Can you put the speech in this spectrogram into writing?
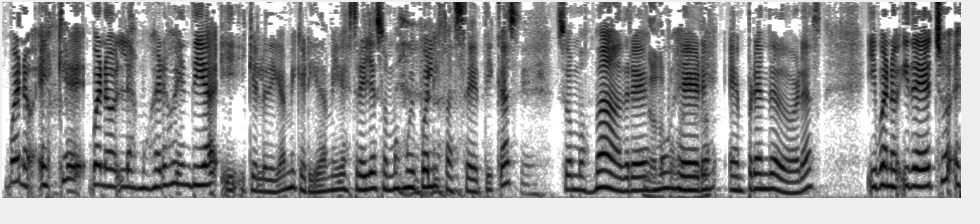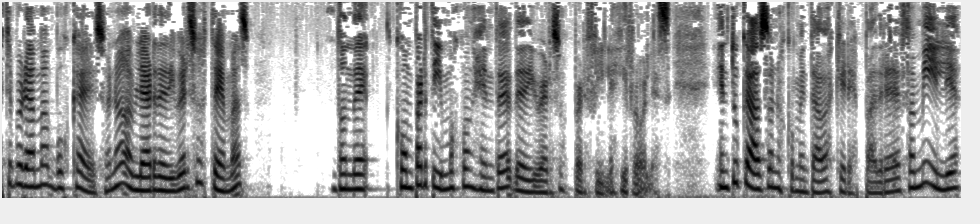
Bueno, es que, bueno, las mujeres hoy en día, y, que lo diga mi querida amiga Estrella, somos muy polifacéticas, somos madres, mujeres, emprendedoras. Y bueno, y de hecho este programa busca eso, ¿no? Hablar de diversos temas donde compartimos con gente de diversos perfiles y roles. En tu caso, nos comentabas que eres padre de familia,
